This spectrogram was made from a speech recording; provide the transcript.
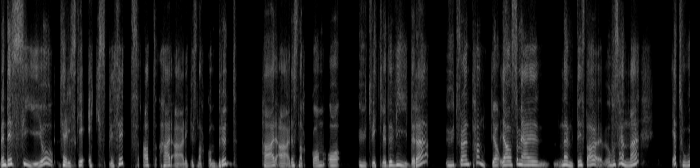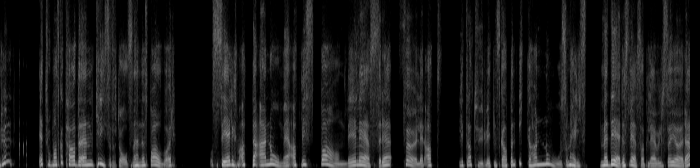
Men det sier jo Felski eksplisitt, at her er det ikke snakk om brudd. Her er det snakk om å utvikle det videre ut fra en tanke ja, som jeg nevnte i stad, hos henne. Jeg tror hun jeg tror man skal ta den kriseforståelsen hennes på alvor. Og se liksom at det er noe med at hvis vanlige lesere føler at litteraturvitenskapen ikke har noe som helst med deres leseopplevelse å gjøre,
